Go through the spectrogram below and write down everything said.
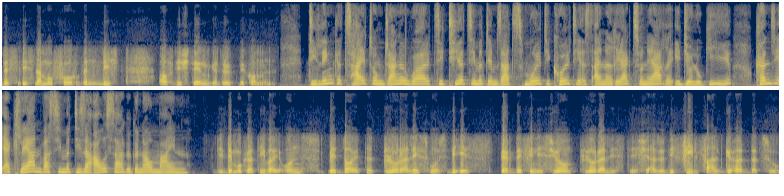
des Islamophoben nicht auf die Stirn gedrückt bekommen. Die linke Zeitung Jungle World zitiert sie mit dem Satz Multikulti ist eine reaktionäre Ideologie. Können Sie erklären, was Sie mit dieser Aussage genau meinen? Die Demokratie bei uns bedeutet Pluralismus. Die ist per Definition pluralistisch. Also die Vielfalt gehört dazu.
